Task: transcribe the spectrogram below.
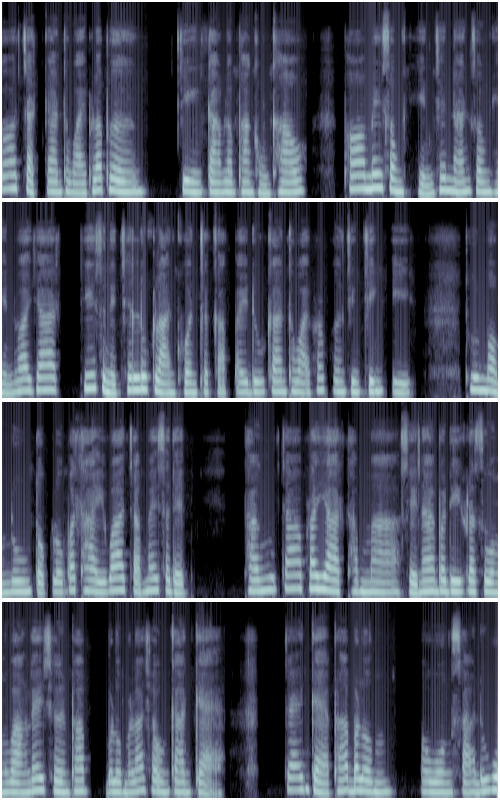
ก็จัดการถวายพระเพลิง จริงตามลำพังของเขา พ่อไม่ทรงเห็นเช่นนั้น ทรงเห็นว่าญาติที่สนิทเช่นลูกหลานควรจะกลับไปดูการถวายพระเพลิงจริง ๆ อีก ทูลหม่อมลุงตกลงพระไทยว่าจะไม่เสด็จ ทั้งเจ้าพระยาธรรมา เสนาบดีกระทรวงวังได้เชิญพระบรมราชโองการแก่ แจ้งแก่พระบรมวงศานุว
